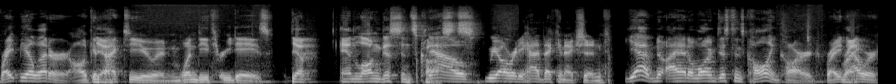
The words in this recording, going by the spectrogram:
write me a letter, I'll get Yeah. back to you in one d three days. yep. And long distance costs. Now we already had that connection. Yeah, no, I had a long distance calling card. Right, Right. now we're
